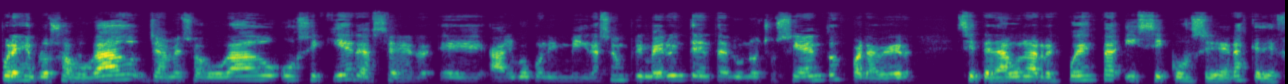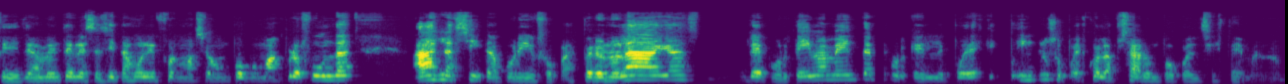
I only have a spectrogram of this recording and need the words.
por ejemplo, su abogado, llame a su abogado o si quiere hacer eh, algo con inmigración, primero intenta el 1-800 para ver si te da una respuesta y si consideras que definitivamente necesitas una información un poco más profunda, haz la cita por Infopass, pero no la hagas deportivamente porque le puedes, incluso puedes colapsar un poco el sistema, ¿no?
